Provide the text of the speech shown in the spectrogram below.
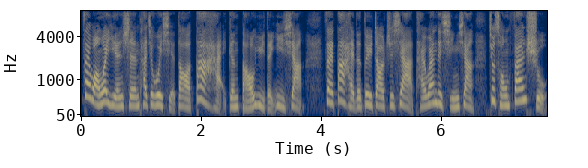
再往外延伸，他就会写到大海跟岛屿的意象。在大海的对照之下，台湾的形象就从番薯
